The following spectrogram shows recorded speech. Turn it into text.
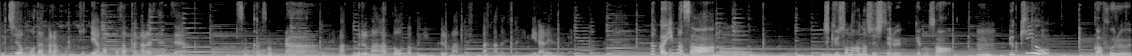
うちはもうだからちょっと山っぽかったから全然。そっかそっか。まあ、車が通った時に車の人中の人に見られるぐらい。なんか今さあの時給その話してるけどさうん、雪をが降る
